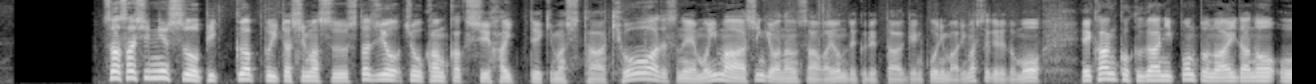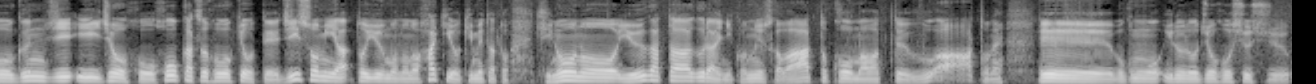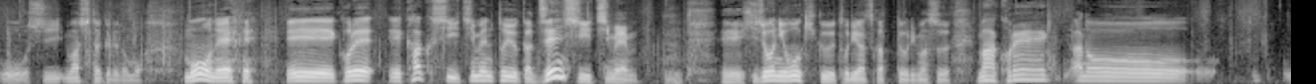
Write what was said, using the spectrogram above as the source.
さあ最新ニュースをピックアップいたします。スタジオ長官各紙入ってきました。今日はですねもう今新庄アナウンサーが読んでくれた原稿にもありましたけれどもえ韓国が日本との間の軍事情報包括法協定 G ソミアというものの破棄を決めたと。昨日の夕方ぐらいにこのニュースがわーっとこう回ってうわーっとね、えー、僕もいろいろ情報収集をしましたけれども。もうね、えー、これ各紙一面とというか全紙一面、えー、非常に大きく取り扱っております。まあこれあのー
